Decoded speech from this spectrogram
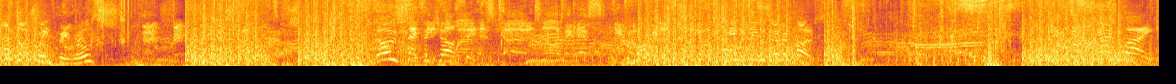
That's not Queensberry rules. No second chances. has turned Snorticus into a beast Kingsley was the riposte. Gangway! We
